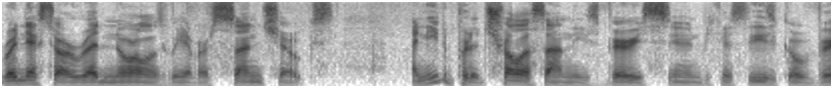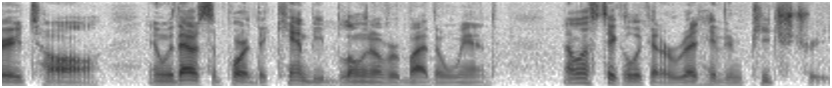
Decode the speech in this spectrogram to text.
Right next to our red Norlands, we have our sunchokes. I need to put a trellis on these very soon because these grow very tall, and without support, they can be blown over by the wind. Now let's take a look at our Red Haven peach tree.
